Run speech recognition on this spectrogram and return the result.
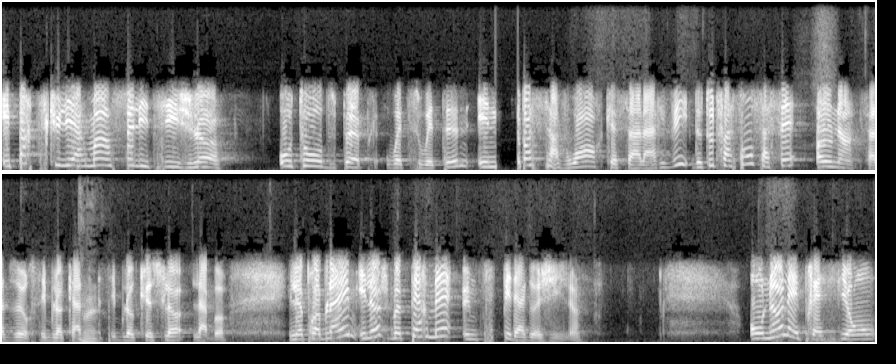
et particulièrement ce litige-là autour du peuple Wet'suwet'en et pas savoir que ça allait arriver. De toute façon, ça fait un an que ça dure, ces blocades, ces blocus-là, là-bas. le problème, et là, je me permets une petite pédagogie, là. On a l'impression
